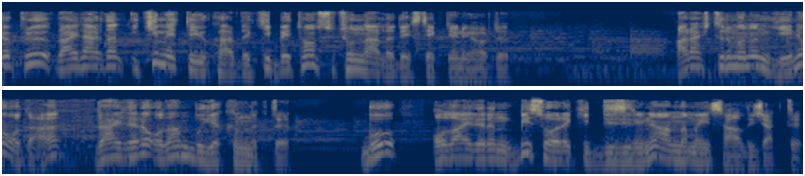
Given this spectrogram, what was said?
Köprü raylardan 2 metre yukarıdaki beton sütunlarla destekleniyordu. Araştırmanın yeni odağı raylara olan bu yakınlıktı. Bu olayların bir sonraki dizilini anlamayı sağlayacaktı.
